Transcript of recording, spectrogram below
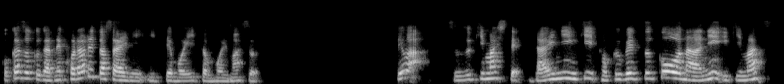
ご家族がね、来られた際に行ってもいいと思います。では、続きまして、大人気特別コーナーに行きます。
